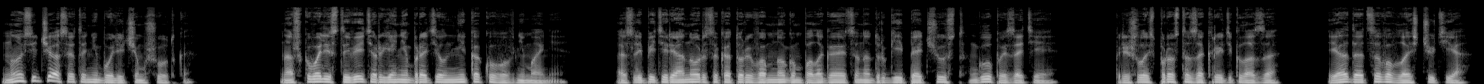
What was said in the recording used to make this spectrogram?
Но сейчас это не более чем шутка. На шквалистый ветер я не обратил никакого внимания. Ослепить Рианорца, который во многом полагается на другие пять чувств, глупая затея. Пришлось просто закрыть глаза и отдаться во власть чутья.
